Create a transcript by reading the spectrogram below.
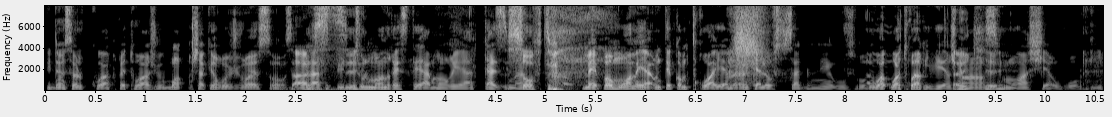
Puis d'un seul coup, après trois jours, bon, chacun rejoint son, sa Ah, place. Puis tout le monde restait à Montréal, quasiment. Sauf toi. Mais pas moi, mais on était comme trois. Il y avait un qui allait au Saguenay ou, ou à, à Trois-Rivières, je pense. Moi, à Sherbrooke. Puis,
